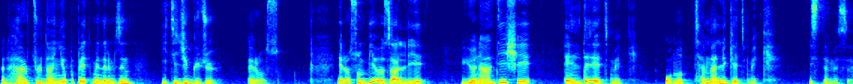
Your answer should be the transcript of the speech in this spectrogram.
yani her türden yapıp etmelerimizin itici gücü Eros. Eros'un bir özelliği yöneldiği şeyi elde etmek, onu temellük etmek istemesi.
